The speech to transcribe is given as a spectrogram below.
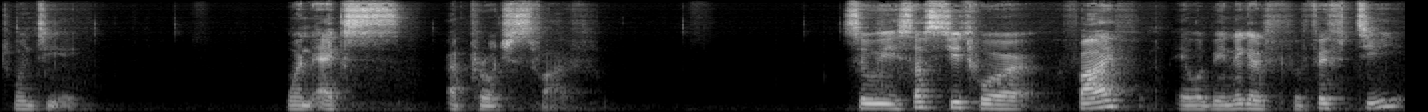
28 when x approaches 5 so we substitute for 5 it will be negative 50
